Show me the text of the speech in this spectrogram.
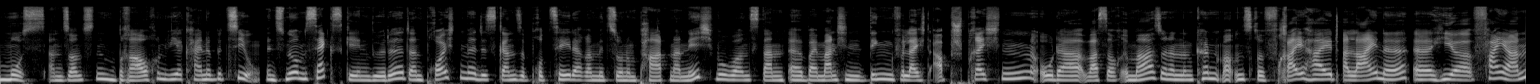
muss. Ansonsten brauchen wir keine Beziehung. Wenn es nur um Sex gehen würde, dann bräuchten wir das ganze Prozedere mit so einem Partner nicht, wo wir uns dann äh, bei manchen Dingen vielleicht absprechen oder was auch immer, sondern dann könnten wir unsere Freiheit alleine äh, hier feiern,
